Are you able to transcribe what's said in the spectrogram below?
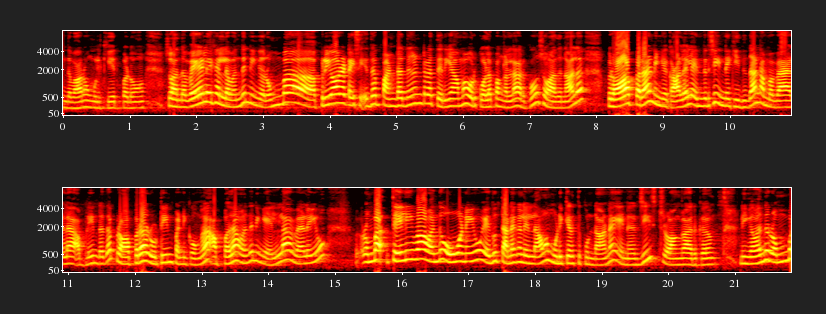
இந்த வாரம் உங்களுக்கு ஏற்படும். ஸோ அந்த வேலைகளில் வந்து நீங்கள் ரொம்ப ப்ரியாரிட்டைஸ் எதை பண்ணுறதுன்ற தெரியாமல் ஒரு குழப்பங்கள்லாம் இருக்கும். ஸோ அதனால் ப்ராப்பராக நீங்கள் காலையில் எழுந்திரிச்சு இன்றைக்கி இதுதான் நம்ம வேலை அப்படின்றத ப்ராப்பராக ரொட்டீன் பண்ணிக்கோங்க. அப்போ தான் வந்து நீங்கள் எல்லா வேலையும் ரொம்ப தெளிவாக வந்து ஒவ்வொன்றையும் எதுவும் தடங்கள் இல்லாமல் முடிக்கிறதுக்கு உண்டான எனர்ஜி ஸ்ட்ராங்காக இருக்குது நீங்கள் வந்து ரொம்ப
